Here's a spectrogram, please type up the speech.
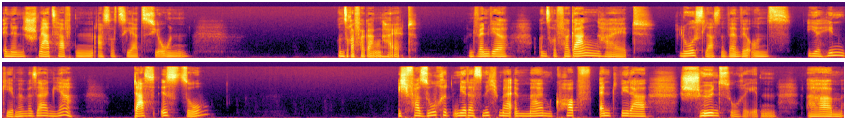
in den schmerzhaften Assoziationen unserer Vergangenheit. Und wenn wir unsere Vergangenheit loslassen, wenn wir uns ihr hingeben, wenn wir sagen, ja, das ist so, ich versuche mir das nicht mehr in meinem Kopf entweder schön zu reden, ähm,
